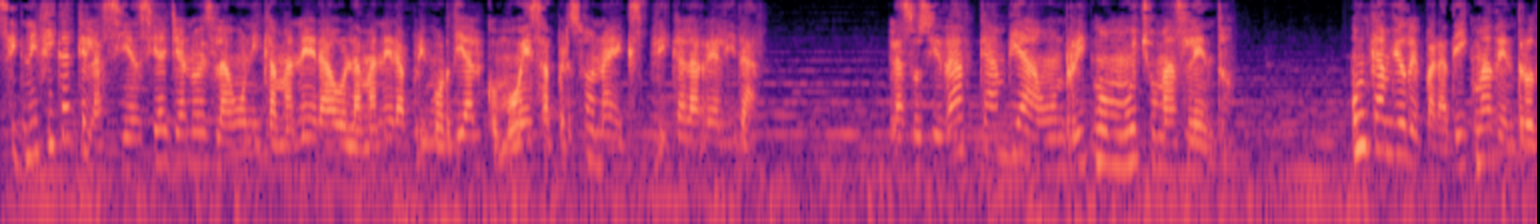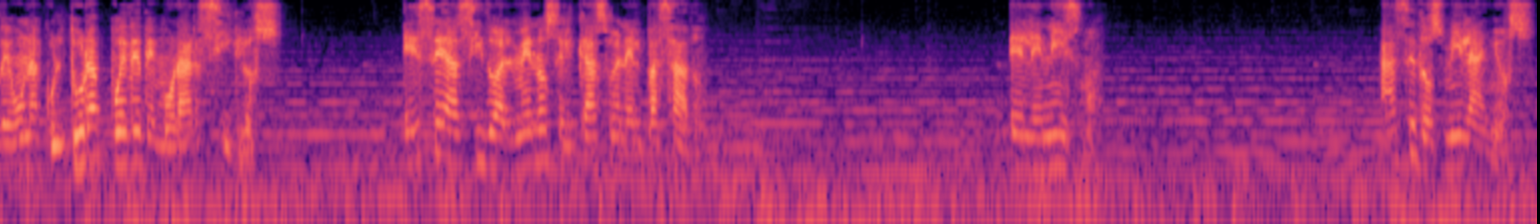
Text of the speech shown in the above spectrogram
significa que la ciencia ya no es la única manera o la manera primordial como esa persona explica la realidad. La sociedad cambia a un ritmo mucho más lento. Un cambio de paradigma dentro de una cultura puede demorar siglos. Ese ha sido al menos el caso en el pasado. Helenismo. Hace dos mil años,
